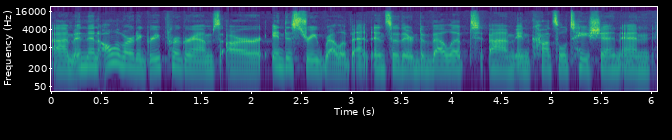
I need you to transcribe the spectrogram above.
Um, and then all of our degree programs are industry relevant. And so they're developed um, in consultation and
